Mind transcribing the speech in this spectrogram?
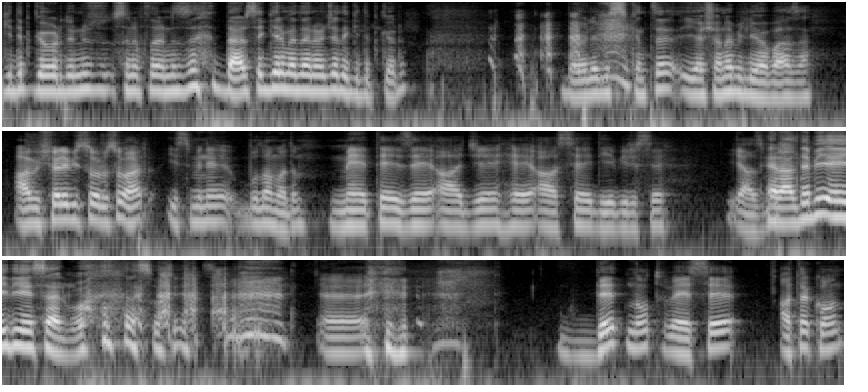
gidip gördüğünüz sınıflarınızı derse girmeden önce de gidip görün. Böyle bir sıkıntı yaşanabiliyor bazen. Abi şöyle bir sorusu var. İsmini bulamadım. MTZACHAS diye birisi yazmış. Herhalde bir ADSL bu. Death Note vs Attack Ti-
